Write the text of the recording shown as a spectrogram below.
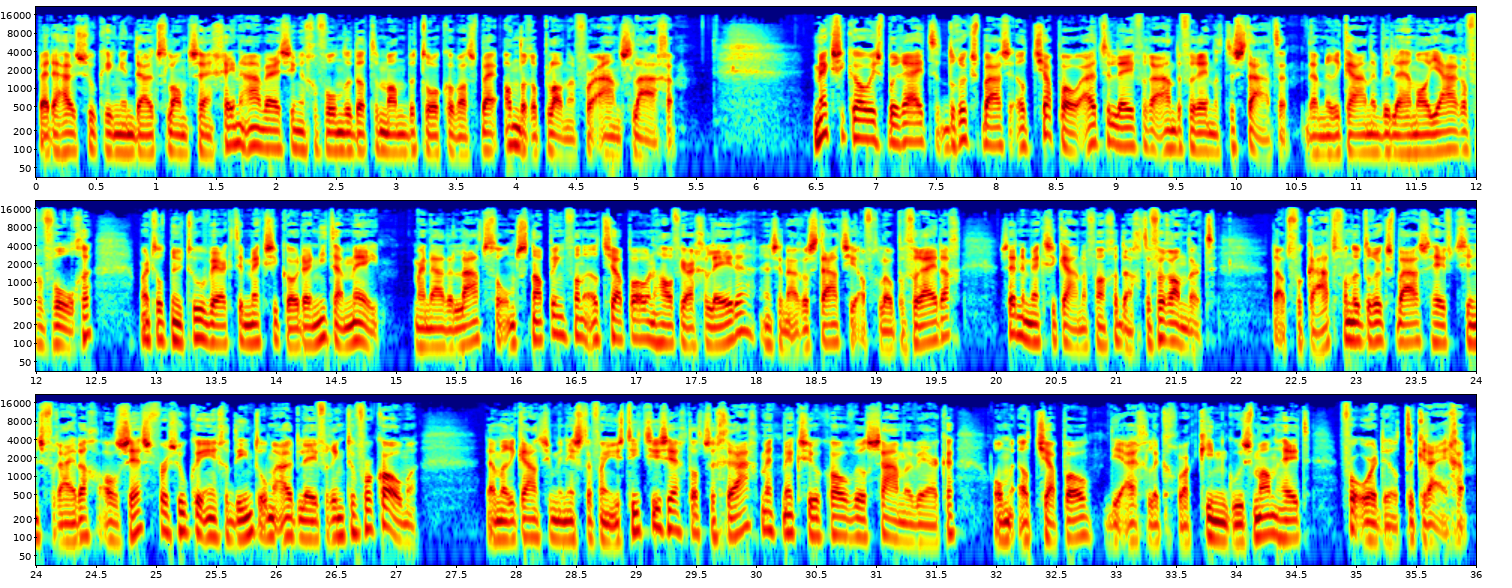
Bij de huiszoeking in Duitsland zijn geen aanwijzingen gevonden... dat de man betrokken was bij andere plannen voor aanslagen. Mexico is bereid drugsbaas El Chapo uit te leveren aan de Verenigde Staten. De Amerikanen willen hem al jaren vervolgen, maar tot nu toe werkte Mexico daar niet aan mee. Maar na de laatste ontsnapping van El Chapo een half jaar geleden en zijn arrestatie afgelopen vrijdag zijn de Mexicanen van gedachten veranderd. De advocaat van de drugsbaas heeft sinds vrijdag al zes verzoeken ingediend om uitlevering te voorkomen. De Amerikaanse minister van Justitie zegt dat ze graag met Mexico wil samenwerken om El Chapo, die eigenlijk Joaquin Guzman heet, veroordeeld te krijgen.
